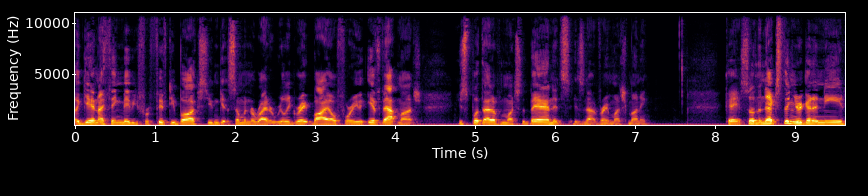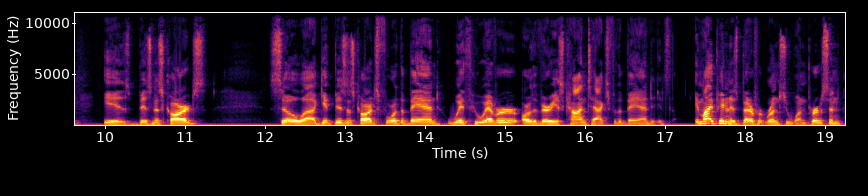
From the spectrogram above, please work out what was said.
again, I think maybe for 50 bucks, you can get someone to write a really great bio for you, if that much. You split that up amongst the band, it's, it's not very much money. Okay, so the next thing you're going to need is business cards. So uh, get business cards for the band with whoever are the various contacts for the band. It's in my opinion, it's better if it runs through one person,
